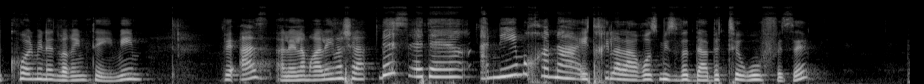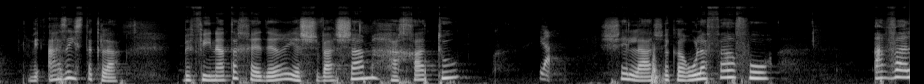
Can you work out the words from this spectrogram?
וכל מיני דברים טעימים. ואז הלל אמרה לאמא שלה, בסדר, אני מוכנה. היא התחילה לארוז מזוודה בטירוף וזה. ואז היא הסתכלה. בפינת החדר ישבה שם החתו יא. שלה שקראו לה פרפור. אבל,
